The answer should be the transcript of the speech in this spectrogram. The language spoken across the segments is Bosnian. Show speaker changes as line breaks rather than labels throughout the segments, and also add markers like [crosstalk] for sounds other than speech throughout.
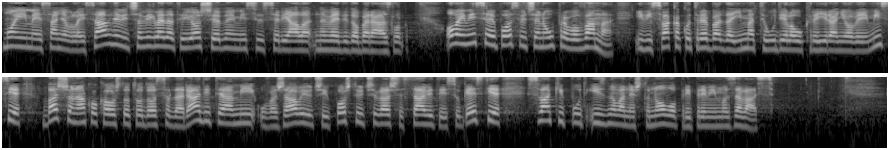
Moje ime je Sanja Vlajsavljević, a vi gledate još jednu emisiju serijala Navedi dobar razlog. Ova emisija je posvećena upravo vama i vi svakako treba da imate udjela u kreiranju ove emisije, baš onako kao što to do sada radite, a mi, uvažavajući i poštujući vaše savjete i sugestije, svaki put iznova nešto novo pripremimo za vas.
